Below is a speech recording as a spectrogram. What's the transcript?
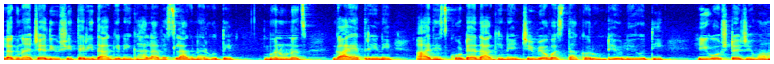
लग्नाच्या दिवशी तरी दागिने घालावेच लागणार होते. म्हणूनच गायत्रीने आधीच खोट्या दागिन्यांची व्यवस्था करून ठेवली होती. ही गोष्ट जेव्हा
